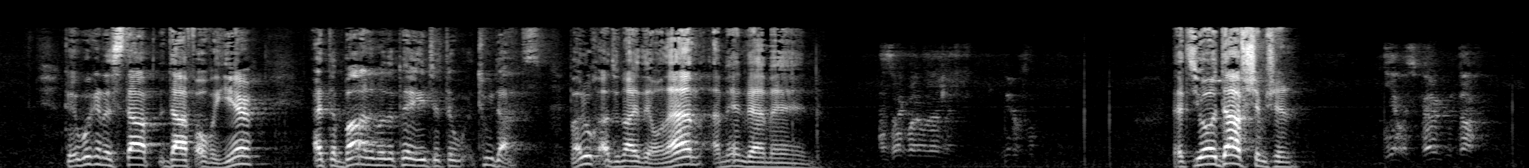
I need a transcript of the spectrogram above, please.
Okay, we're going to stop the daf over here at the bottom of the page at the two dots. Baruch Adonai Leolam, Amen ve'amen. Hazak Baruch Hashem. Beautiful. That's your daf, Shimshon.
